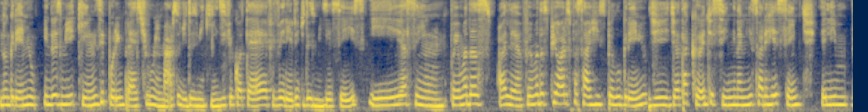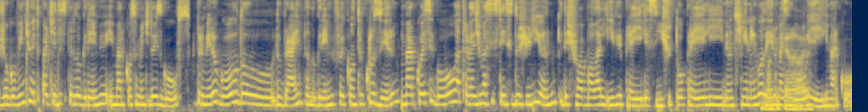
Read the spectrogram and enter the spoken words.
no Grêmio em 2015 por empréstimo, em março de 2015, ficou até fevereiro de 2016. E assim, foi uma das, olha, foi uma das piores passagens pelo Grêmio de, de atacante, assim, na minha história recente. Ele jogou 28 partidas pelo Grêmio e marcou somente dois gols. O primeiro gol do, do Brian pelo Grêmio foi contra o Cruzeiro. E marcou esse gol através de uma assistência do Juliano, que deixou a bola livre pra ele, assim, chutou pra ele e não tinha nem goleiro, mas gol área. e ele marcou.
